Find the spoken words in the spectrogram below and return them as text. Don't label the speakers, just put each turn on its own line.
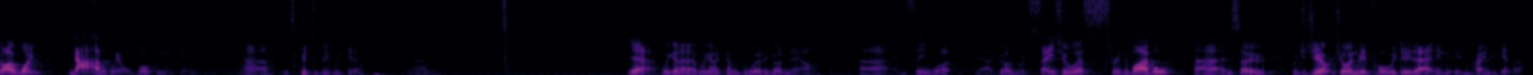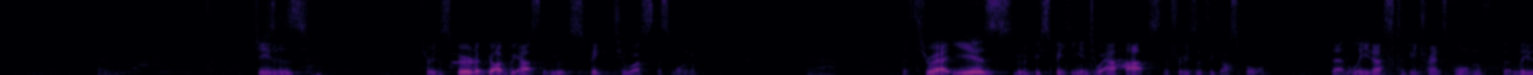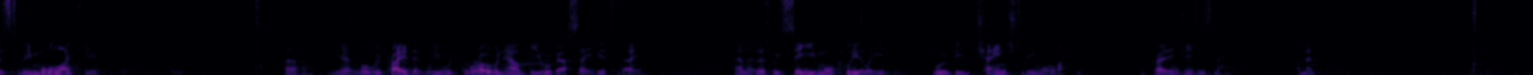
so I won't. Nah, I will. Welcome again. Uh, it's good to be with you. Um, yeah, we're gonna we're gonna come to the Word of God now uh, and see what our God would say to us through the Bible. Uh, and so, would you jo- join me before we do that in, in praying together? Um, Jesus, through the Spirit of God, we ask that you would speak to us this morning. Uh, that through our ears, you would be speaking into our hearts the truths of the gospel that lead us to be transformed, that lead us to be more like you. Uh, yeah, Lord, we pray that we would grow in our view of our Saviour today, and that as we see you more clearly, we would be changed to be more like you. We pray it in Jesus' name. Amen.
